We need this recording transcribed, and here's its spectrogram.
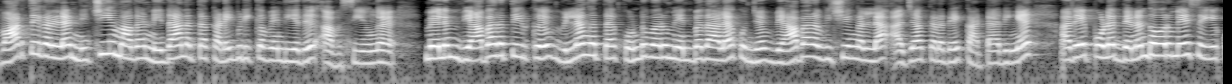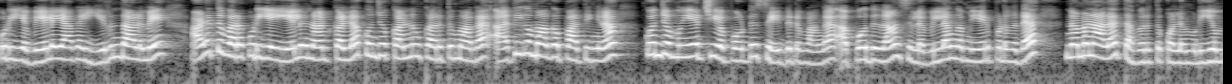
வார்த்தைகளில் நிச்சயமாக நிதானத்தை கடைபிடிக்க வேண்டியது அவசியங்க. மேலும் வியாபாரத்திற்கு வில்லங்கத்தை கொண்டு வரும் என்பதால் கொஞ்சம் வியாபார விஷயங்களில் அஜாக்கிரதை காட்டாதீங்க. அதே போல் தினந்தோறுமே செய்யக்கூடிய வேலையாக இருந்தாலுமே அடுத்து வரக்கூடிய ஏழு நாட்களில் கொஞ்சம் கண்ணும் கருத்துமாக அதிகமாக பார்த்தீங்கன்னா கொஞ்சம் முயற்சியை போட்டு செய்துட்டு வாங்க. அப்போது தான் சில வில்லங்கம் ஏற்படுவதை நம்மளால் தவிர்த்து கொள்ள முடியும்.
